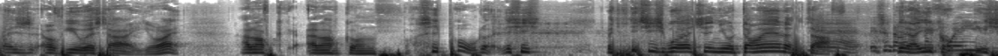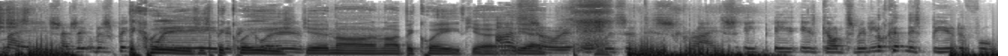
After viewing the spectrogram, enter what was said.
Pres of USA, right? And I've and I've gone. I said, Paul, look, this is. This is worse than your Diana stuff. Yeah, it's a You know, nice you bequeathed, mate. He says it was bequeathed. Bequeathed, it's bequeathed. bequeathed. Yeah, no, no, bequeathed. Yeah, I yeah. saw it. It was a disgrace. He, he, he's gone to me. Look at this beautiful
